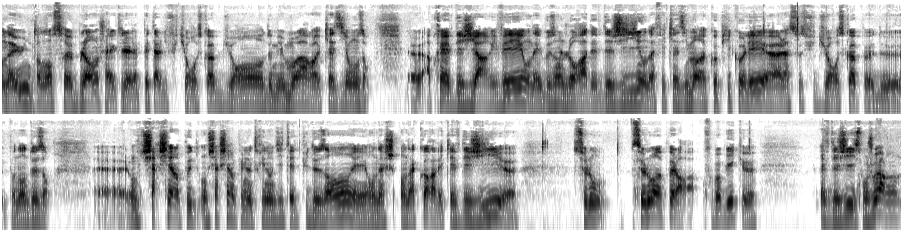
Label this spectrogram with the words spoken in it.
on a eu une tendance blanche avec la pétale du Futuroscope durant, de mémoire, quasi 11 ans. Euh, après FDJ est arrivé, on avait besoin de l'aura d'FDJ, on a fait quasiment un copier-coller euh, à la sauce Futuroscope de, pendant deux ans. Euh, on cherchait un peu, on cherchait un peu notre identité depuis deux ans et on a, en accord avec FDJ, euh, selon, selon un peu. Alors, faut pas oublier que FDJ ils sont joueurs hein,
